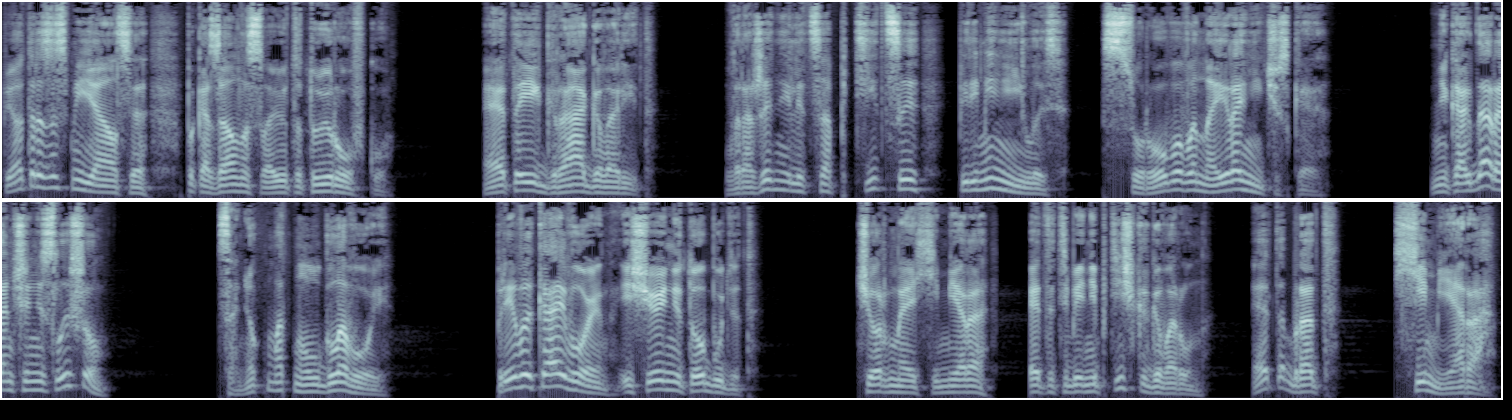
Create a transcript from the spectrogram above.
Петр засмеялся, показал на свою татуировку. «Это игра», — говорит. Выражение лица птицы переменилось с сурового на ироническое. «Никогда раньше не слышал?» Санек мотнул головой. «Привыкай, воин, еще и не то будет. Черная химера — это тебе не птичка-говорун, это, брат, химера».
